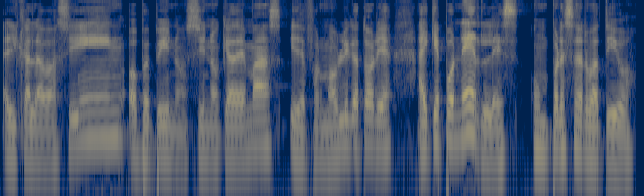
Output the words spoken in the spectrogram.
el calabacín o pepino, sino que además, y de forma obligatoria, hay que ponerles un preservativo.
